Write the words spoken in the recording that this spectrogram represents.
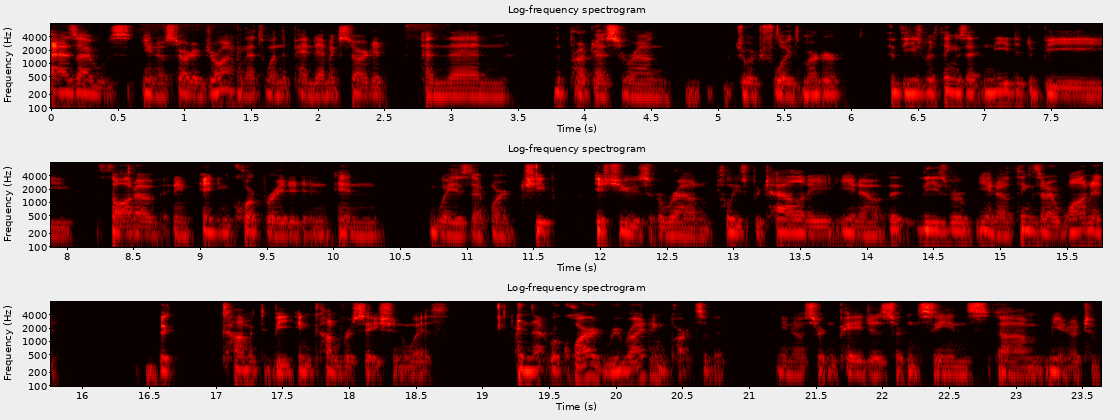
As i was you know started drawing that's when the pandemic started and then the protests around george floyd's murder these were things that needed to be thought of and, and incorporated in, in ways that weren't cheap. Issues around police brutality, you know, these were, you know, things that I wanted the comic to be in conversation with. And that required rewriting parts of it, you know, certain pages, certain scenes, um, you know, to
